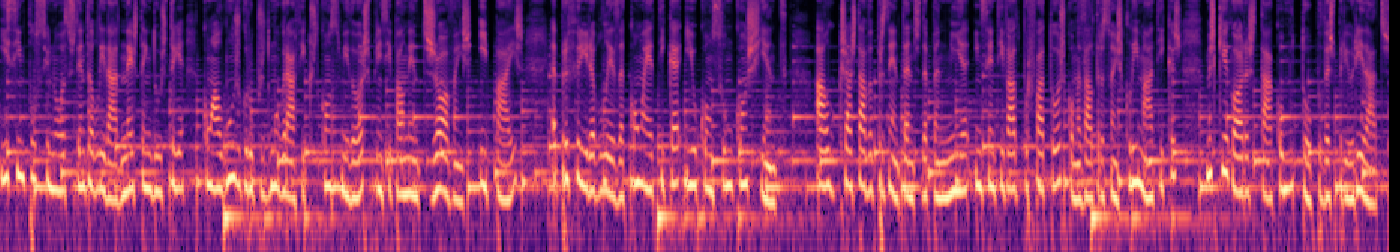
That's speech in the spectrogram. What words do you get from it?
Isso impulsionou a sustentabilidade nesta indústria, com alguns grupos demográficos de consumidores, principalmente jovens e pais, a preferir a beleza com ética e o consumo consciente, algo que já estava presente antes da pandemia, incentivado por fatores como as alterações climáticas, mas que agora está como topo das prioridades.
